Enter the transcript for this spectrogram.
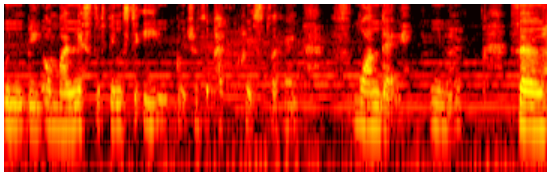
wouldn't be on my list of things to eat which was a pack of crisps I think one day you know. So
